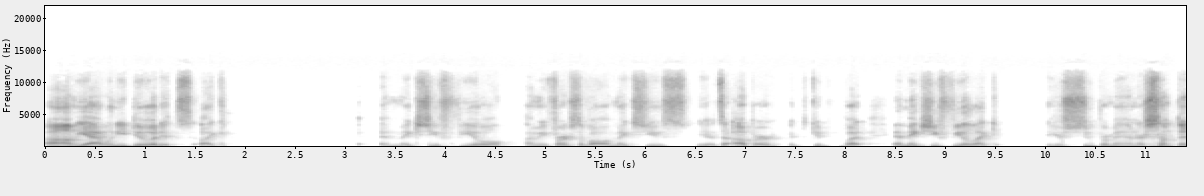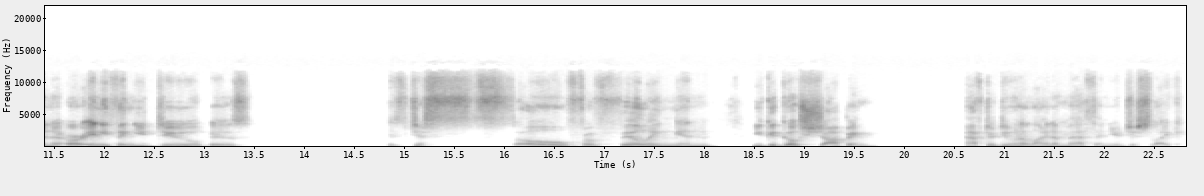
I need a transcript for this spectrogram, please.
Um yeah when you do it it's like it makes you feel i mean first of all it makes you it's an upper it's good but it makes you feel like you're superman or something or anything you do is is just so fulfilling and you could go shopping after doing a line of meth and you're just like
